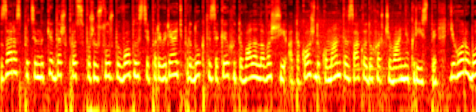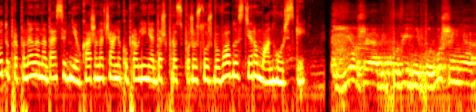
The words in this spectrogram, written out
Зараз працівники Держпродспоживслужби в області перевіряють продукти, з яких готували лаваші, а також документи закладу харчування Кріспі. Його роботу припинили на 10 днів, каже начальник управління Держпродспоживслужби в області Роман Гурський. Є вже відповідні порушення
